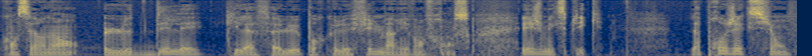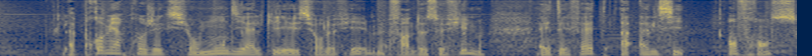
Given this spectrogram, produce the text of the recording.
concernant le délai qu'il a fallu pour que le film arrive en France. Et je m'explique. La projection, la première projection mondiale qu'il y a eu sur le film, enfin de ce film, a été faite à Annecy, en France.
